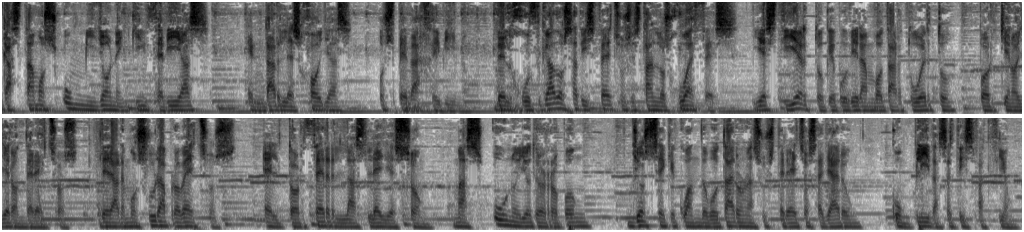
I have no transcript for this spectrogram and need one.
Gastamos un millón en 15 días en darles joyas, hospedaje y vino. Del juzgado satisfechos están los jueces, y es cierto que pudieran votar tuerto por quien oyeron derechos. De la hermosura provechos, el torcer las leyes son, mas uno y otro ropón, yo sé que cuando votaron a sus derechos hallaron cumplida satisfacción.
